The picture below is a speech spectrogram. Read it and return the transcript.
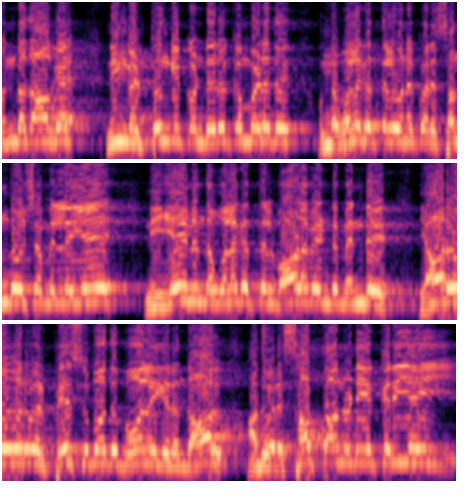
முன்பதாக நீங்கள் தூங்கிக் கொண்டு இருக்கும் பொழுது இந்த உலகத்தில் உனக்கு ஒரு சந்தோஷம் இல்லையே. நீ ஏன் இந்த உலகத்தில் வாழ வேண்டும் என்று யாரோ ஒருவர் பேசுவது போல இருந்தால் அது ஒரு சாத்தானுடைய கிரியை.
